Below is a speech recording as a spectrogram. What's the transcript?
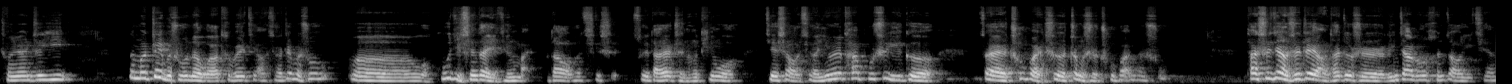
成员之一。那么这本书呢，我要特别讲一下。这本书，呃，我估计现在已经买不到了，其实，所以大家只能听我介绍一下，因为它不是一个在出版社正式出版的书。它实际上是这样，它就是林嘉龙很早以前，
